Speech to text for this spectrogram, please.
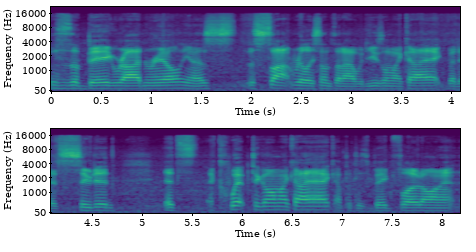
This is a big rod and reel. You know, this, this is not really something I would use on my kayak, but it's suited. It's equipped to go on my kayak. I put this big float on it.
